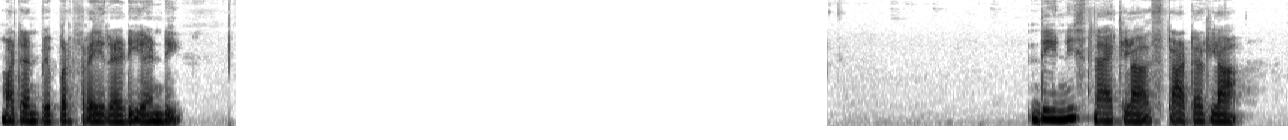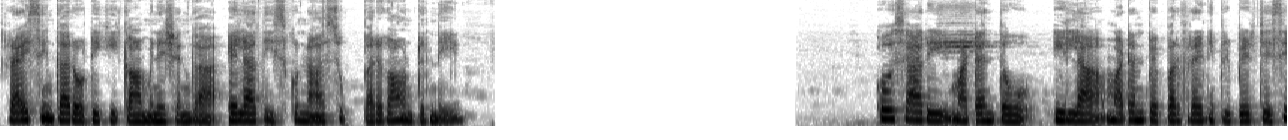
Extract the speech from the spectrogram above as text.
మటన్ పెప్పర్ ఫ్రై రెడీ అండి. దీన్ని స్నాక్లా స్టార్టర్లా రైస్ ఇంకా రోటీకి కాంబినేషన్గా ఎలా తీసుకున్నా సూపర్గా ఉంటుంది. ఓసారి మటన్తో ఇలా మటన్ పెప్పర్ ఫ్రైని ప్రిపేర్ చేసి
